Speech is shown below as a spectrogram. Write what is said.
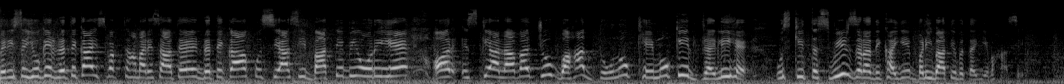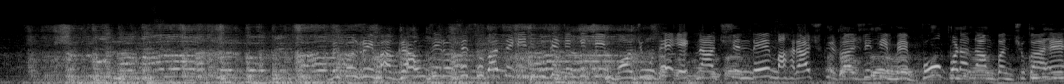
मेरी सहयोगी रितिका इस वक्त हमारे साथ है। रितिका, कुछ सियासी बातें भी हो रही हैं और इसके अलावा जो वहाँ दोनों खेमों की रैली है, उसकी तस्वीर जरा दिखाइए, बड़ी बातें बताइए वहाँ से। मौजूद है एक नाथ शिंदे महाराष्ट्र की राजनीति में वो बड़ा नाम बन चुका है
